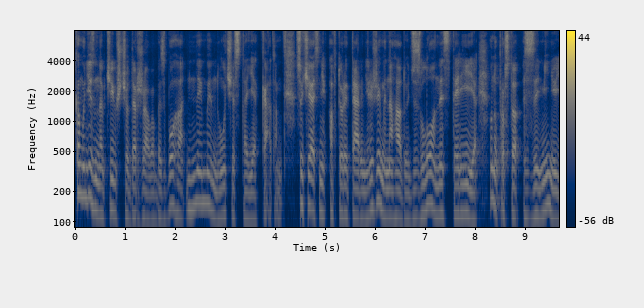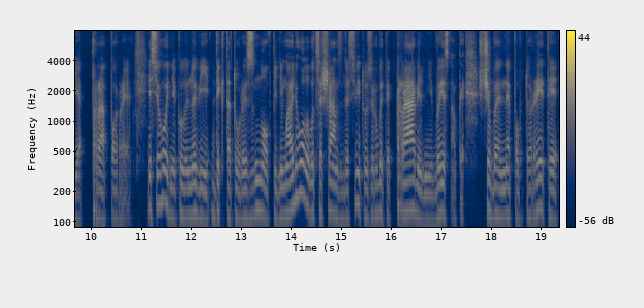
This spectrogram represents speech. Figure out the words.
Комунізм навчив, що держава без Бога неминуче стає катом. Сучасні авторитарні режими нагадують, зло не старіє, воно просто змінює прапори. І сьогодні, коли нові диктатури знов піднімають голову, це шанс для світу зробити правильні висновки, щоб не повторити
